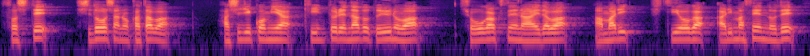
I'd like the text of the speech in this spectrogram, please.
そして指導者の方は走り込みや筋トレなどというのは小学生の間はあまり必要がありませんので、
